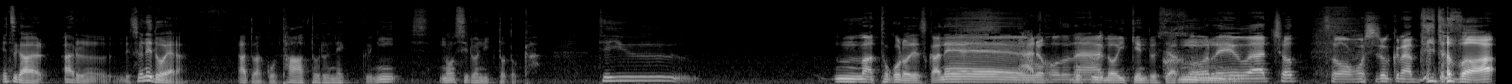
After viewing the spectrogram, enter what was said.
やつがあるんですよね。どうやら。あとはこうタートルネックにの白ニットとか。っていううんまあところですかね。なるほどな。僕の意見としては。これうんはちょっと面白くなってきたぞ。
